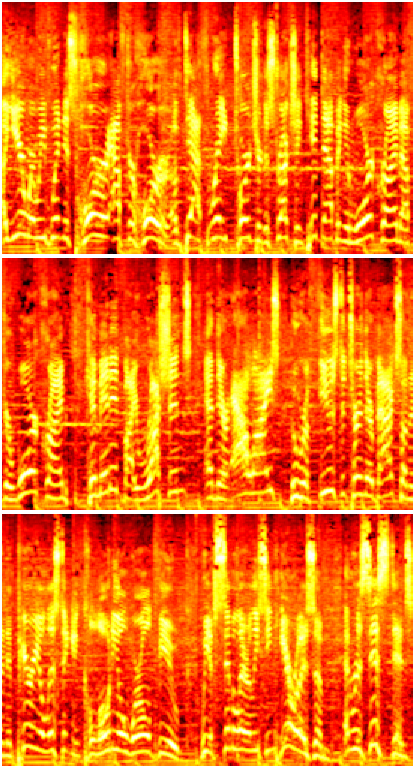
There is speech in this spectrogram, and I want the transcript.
A year where we've witnessed horror after horror of death, rape, torture, destruction, kidnapping, and war crime after war crime committed by Russians and their allies who refuse to turn their backs on an imperialistic and colonial worldview. We have similarly seen heroism and resistance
